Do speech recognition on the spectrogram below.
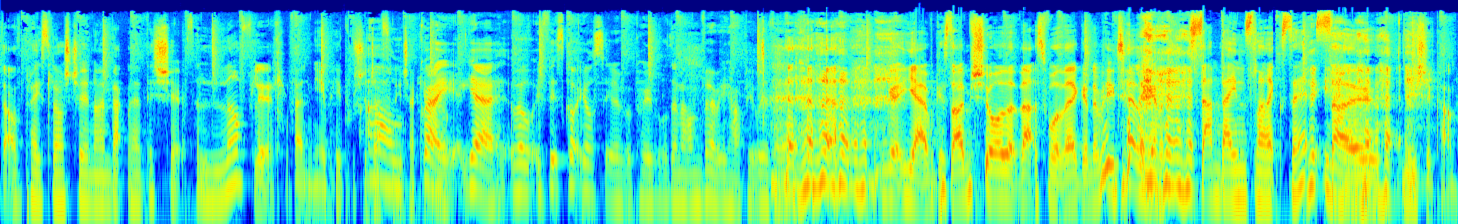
the other place last year and I'm back there this year. It's a lovely little venue. People should definitely oh, check great. it out. Great, yeah. Well, if it's got your seal of approval, then I'm very happy with it. Yeah, Yeah, because I'm sure that that's what they're going to be telling him. Sam Baines likes it, so you should come.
